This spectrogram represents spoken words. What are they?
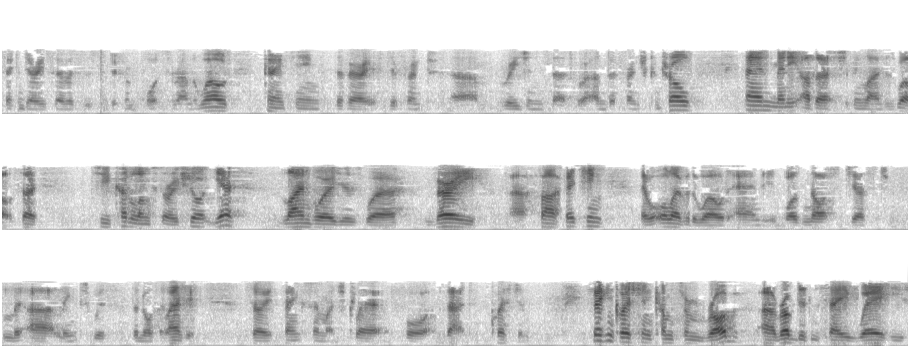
secondary services to different ports around the world, connecting the various different um, regions that were under French control and many other shipping lines as well. So, to cut a long story short, yes, line voyages were very uh, far-fetching. They were all over the world, and it was not just li- uh, linked with the North Atlantic. So, thanks so much, Claire, for that question. Second question comes from Rob. Uh, Rob didn't say where he's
